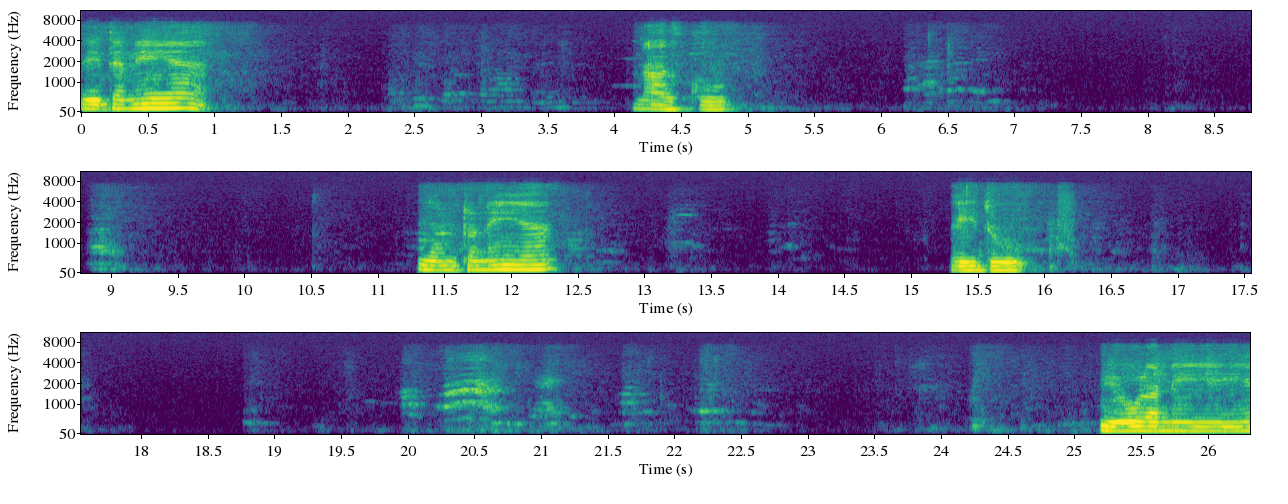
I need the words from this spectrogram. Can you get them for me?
ಐದನೆಯ ನಾಲ್ಕು. ಎಂಟನೆಯ. ಐದು. ಏಳನೆಯ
